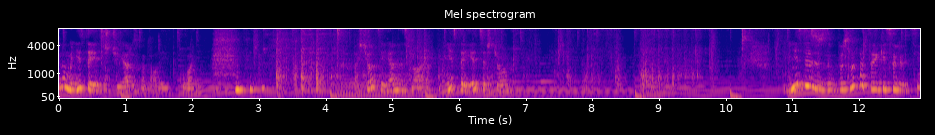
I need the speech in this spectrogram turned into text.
ну, мені здається, що я розгадала її пакування. А що це, я не знаю. Мені здається, що. Мені здається, можливо, це якісь олівці.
